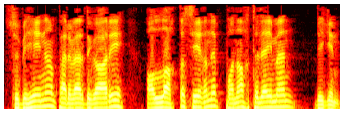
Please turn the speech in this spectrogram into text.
Sübhinin pərverdigari Allahqı sığınıb panah diləymən, degin.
